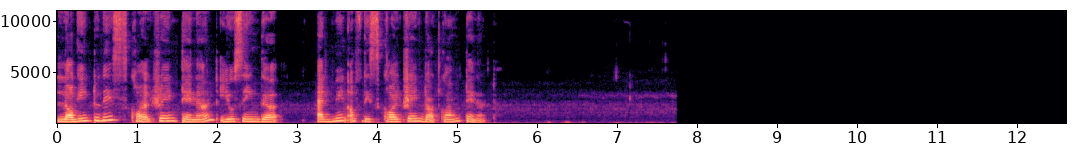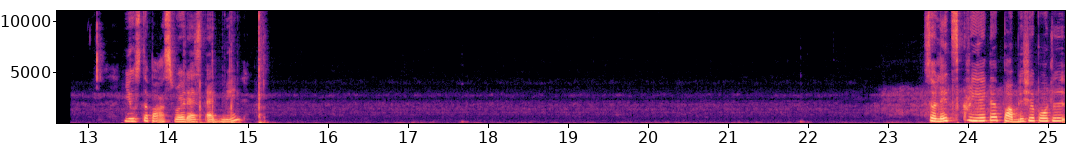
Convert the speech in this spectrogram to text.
log into this Caltrain tenant using the admin of this caltrain.com tenant. Use the password as admin. So let's create a publisher portal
